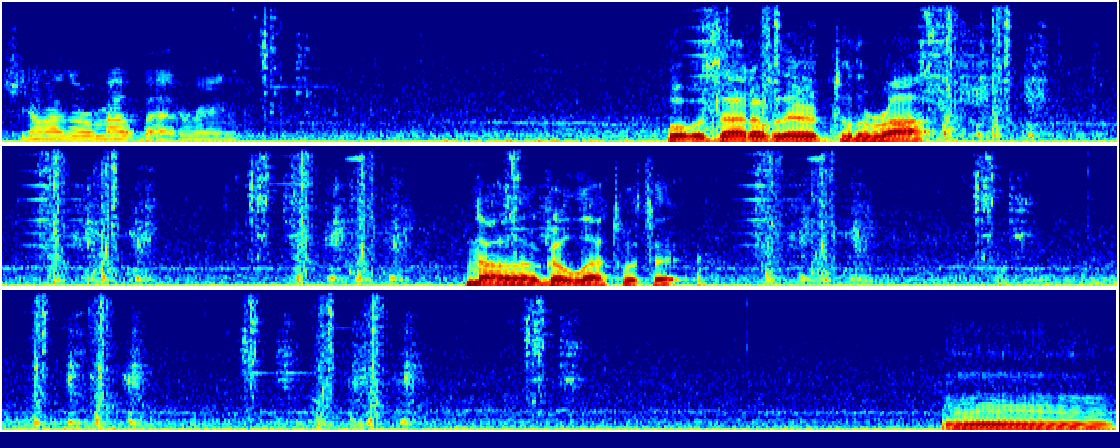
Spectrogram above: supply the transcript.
She don't have the remote battery. What was that over there to the right? No, no, go left with it. Mmm.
